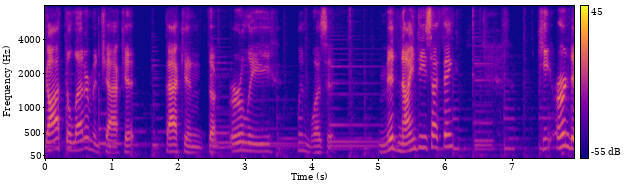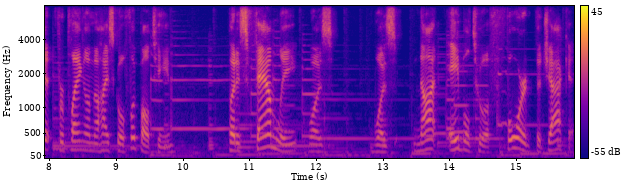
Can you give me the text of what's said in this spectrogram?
got the Letterman jacket back in the early, when was it? Mid 90s, I think. He earned it for playing on the high school football team, but his family was was not able to afford the jacket.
